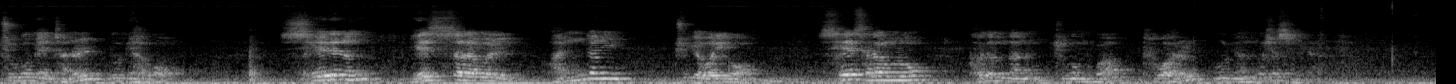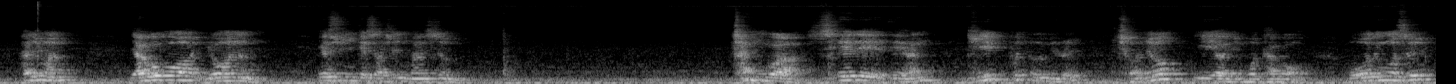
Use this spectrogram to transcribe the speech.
죽음의 잔을 의미하고 세례는 옛사람을 완전히 죽여버리고 새 사람으로 거듭나는 죽음과 부활을 의미하는 것이었습니다. 하지만 야고보와 요한은 예수님께서 하신 말씀 찬과 세례에 대한 깊은 의미를 전혀 이해하지 못하고 모든 것을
